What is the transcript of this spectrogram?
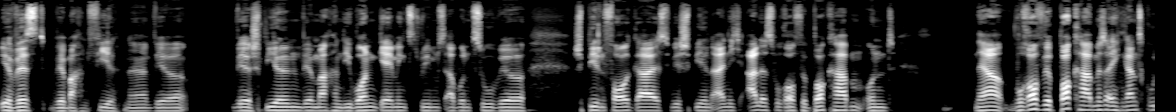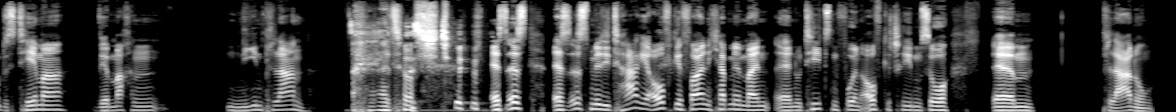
ihr wisst, wir machen viel. Ne? Wir, wir spielen, wir machen die One-Gaming-Streams ab und zu, wir spielen Fall Guys, wir spielen eigentlich alles, worauf wir Bock haben und ja, worauf wir Bock haben, ist eigentlich ein ganz gutes Thema. Wir machen nie einen Plan. Also, es ist, es ist mir die Tage aufgefallen, ich habe mir in meinen äh, Notizen vorhin aufgeschrieben, so ähm, Planung.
